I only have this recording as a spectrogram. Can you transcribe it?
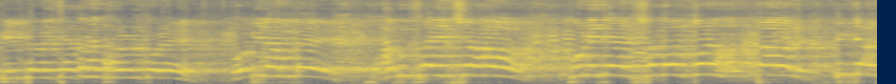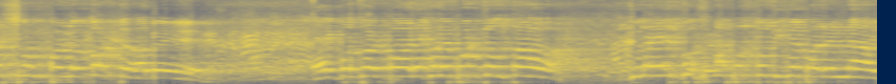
বিপ্লবী চেতনা ধারণ করে অবিলম্বে আবু সাইদ সহ খুনিদের সকল গণহত্যার বিচার সম্পন্ন করতে হবে এক বছর পর এখনও পর্যন্ত জুলাইয়ের ঘোষণাপত্র দিতে পারেন নাই।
